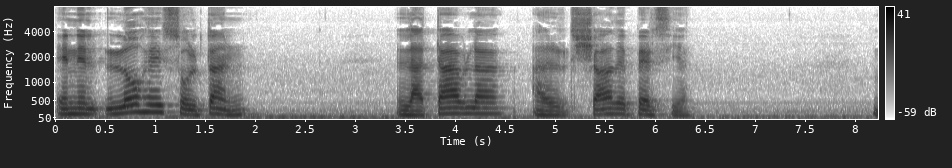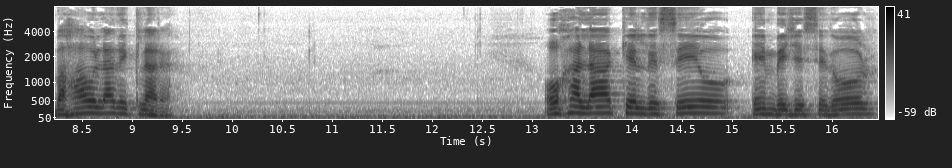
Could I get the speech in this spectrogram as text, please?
En el Loje Soltán, la tabla al Shah de Persia, Bajaola declara, Ojalá que el deseo embellecedor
